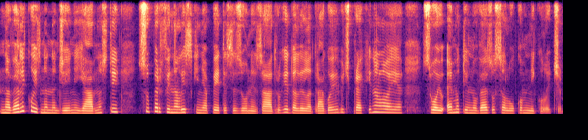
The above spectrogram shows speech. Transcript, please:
Na veliko iznenađenje javnosti, superfinalistkinja pete sezone Zadruge Dalila Dragojević prekinula je svoju emotivnu vezu sa Lukom Nikolićem,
